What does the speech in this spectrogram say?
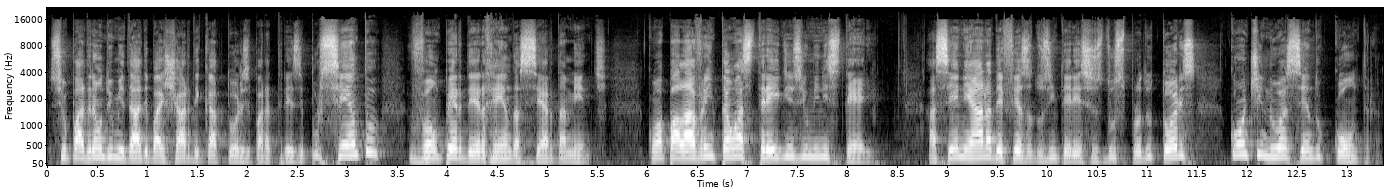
Se o padrão de umidade baixar de 14% para 13%, vão perder renda, certamente. Com a palavra, então, as tradings e o Ministério. A CNA, na defesa dos interesses dos produtores, continua sendo contra.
